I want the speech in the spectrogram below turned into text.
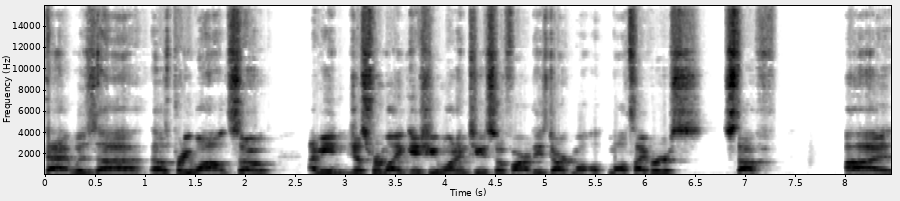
That was uh, that was pretty wild. So I mean, just from like issue one and two so far of these Dark mul- Multiverse stuff, uh,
